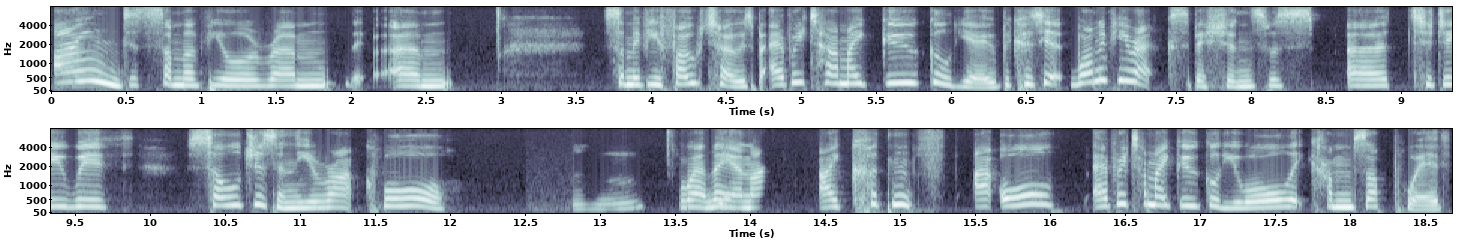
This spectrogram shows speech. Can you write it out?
find some of your um, um, some of your photos, but every time I Google you, because it, one of your exhibitions was uh, to do with soldiers in the Iraq War, mm-hmm. weren't they? Yeah. And I, I couldn't. I, all every time I Google you, all it comes up with,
